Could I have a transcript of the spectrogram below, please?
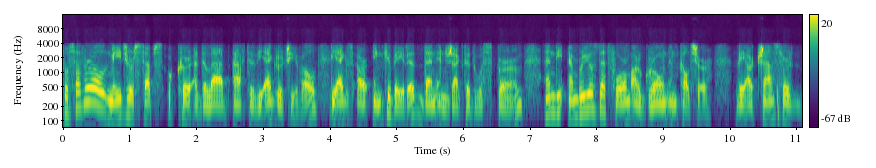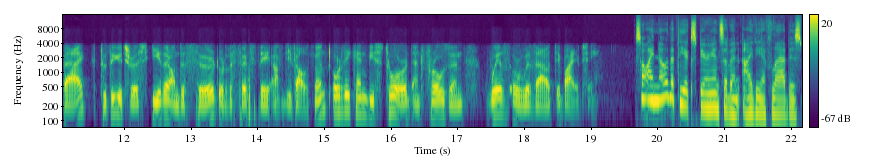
So, several major steps occur at the lab after the egg retrieval. The eggs are incubated, then injected with sperm, and the embryos that form are grown in culture. They are transferred back to the uterus either on the third or the fifth day of development, or they can be stored and frozen with or without a biopsy. So, I know that the experience of an IVF lab is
